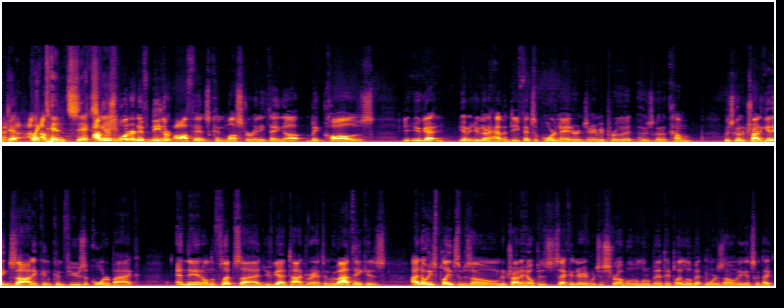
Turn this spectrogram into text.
Yeah, J- I'm- like I'm- 10-6 I'm game. just wondering if neither offense can muster anything up because you, you got you know you're going to have a defensive coordinator and Jeremy Pruitt who's going to come who's going to try to get exotic and confuse a quarterback, and then on the flip side you've got Todd Grantham who I think is. I know he's played some zone to try to help his secondary, which has struggled a little bit. They play a little bit more zone against Kentucky.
